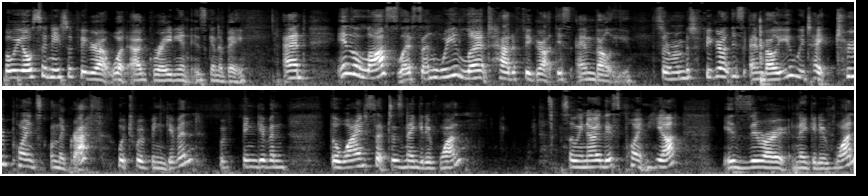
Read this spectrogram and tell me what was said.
but we also need to figure out what our gradient is going to be. And in the last lesson, we learnt how to figure out this m value. So remember to figure out this m value, we take two points on the graph, which we've been given. We've been given the y-intercept as negative 1 so we know this point here is 0, negative 1.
